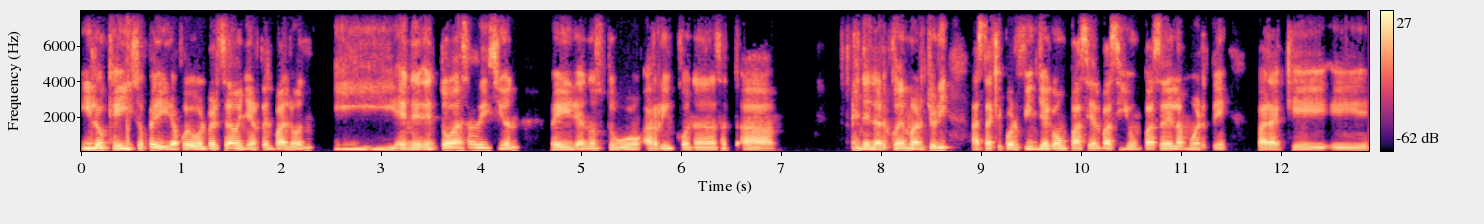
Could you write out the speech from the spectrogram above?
Y lo que hizo Pereira fue volverse a bañar del balón y en, toda esa edición Pereira nos tuvo arrinconadas en el arco de Marjorie hasta que por fin llega un pase al vacío, un pase de la muerte para que eh,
